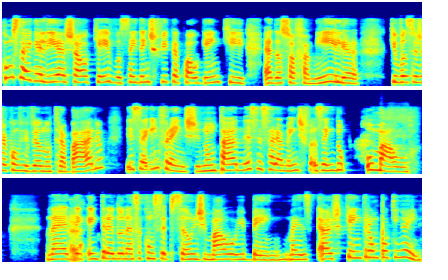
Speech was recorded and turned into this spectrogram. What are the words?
consegue ali achar ok, você identifica com alguém que é da sua família, que você já conviveu no trabalho e segue em frente. Não está necessariamente fazendo o mal, né? De, entrando nessa concepção de mal e bem, mas acho que entra um pouquinho aí.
